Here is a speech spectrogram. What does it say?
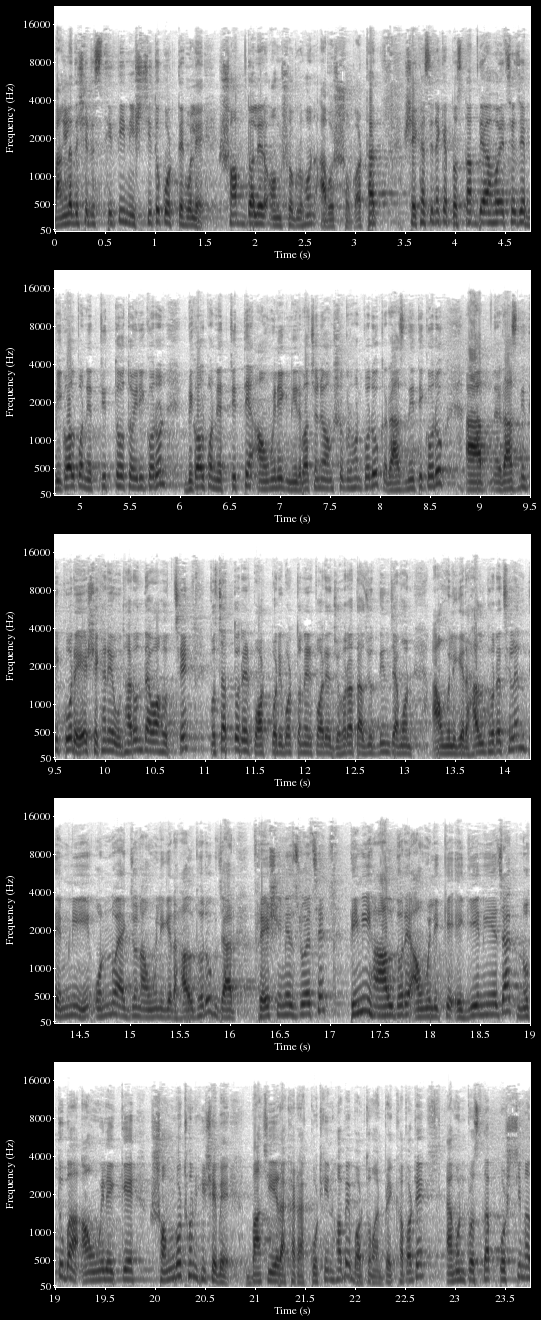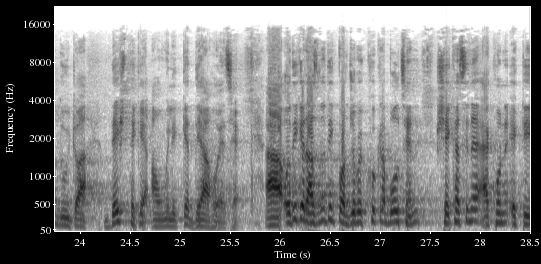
বাংলাদেশের স্থিতি নিশ্চিত করতে হলে সব দলের অংশগ্রহণ আবশ্যক। অর্থাৎ শেখ হাসিনাকে প্রস্তাব দেওয়া হয়েছে যে বিকল্প নেতৃত্ব তৈরি করুন, বিকল্প নেতৃত্বে আওয়ামী লীগ নির্বাচনে অংশগ্রহণ করুক, রাজনীতি করুক রাজনীতি করে সেখানে উদাহরণ দেওয়া হচ্ছে, পঁচাত্তরের পট পরিবর্তনের পরে জোহরা তাজউদ্দিন যেমন আওয়ামী লীগের হাল ধরেছিলেন, তেমনি অন্য একজন আওয়ামী লীগের হাল ধরুক যার ফ্রেশ ইমেজ রয়েছে, তিনি হাল ধরে আওয়ামী লীগকে এগিয়ে নিয়ে যাক, নতুবা আওয়ামী লীগকে সংগঠন হিসেবে বাঁচিয়ে রাখাটা কঠিন হবে বর্তমান প্রেক্ষাপটে। এমন প্রস্তাব পশ্চিমা দুইটা দেশ থেকে আওয়ামী লীগকে দেওয়া হয়েছে। ওদিকে রাজনৈতিক পর্যবেক্ষকরা বলছেন, শেখ হাসিনা এখন একটি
